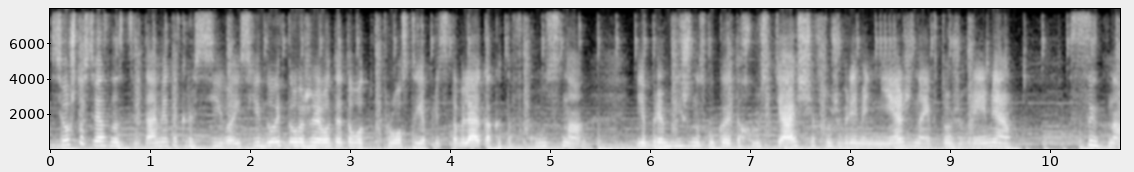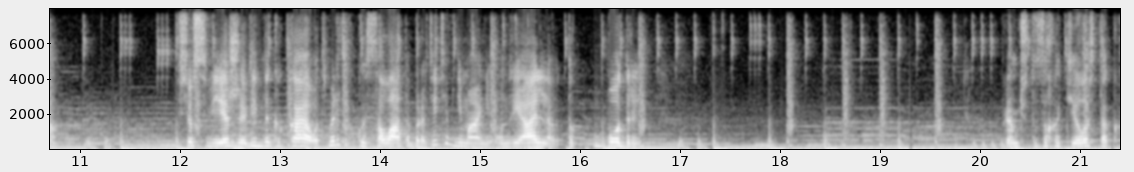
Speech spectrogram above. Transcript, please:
Все, что связано с цветами, это красиво. И с едой тоже. Вот это вот просто, я представляю, как это вкусно. Я прям вижу, насколько это хрустяще, в то же время нежно и в то же время сытно. Все свежее. Видно, какая... Вот смотрите, какой салат. Обратите внимание. Он реально так бодрый. Прям что-то захотелось так,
